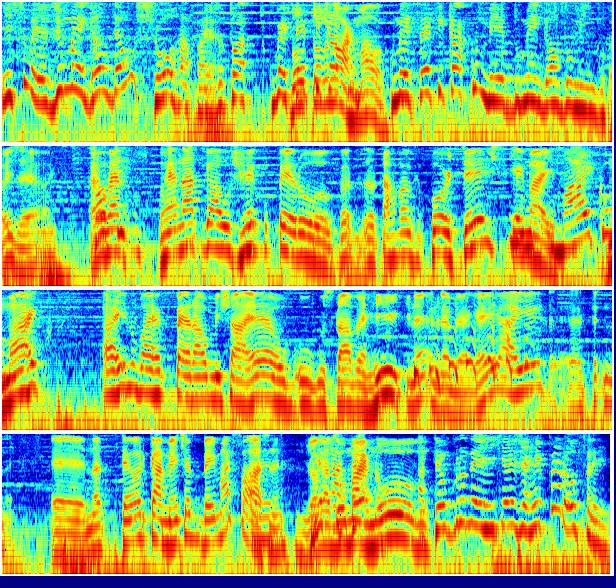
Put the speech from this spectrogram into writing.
Isso mesmo. E o Mengão deu um show, rapaz. Eu tô comecei Voltou a ficar normal. Comecei a ficar com medo do Mengão domingo. Pois é, ué. Aí Só o, que- Ren- o Renato Gaúcho recuperou. Eu, tava Cortez, quem mais? Maicon. Maico. Aí não vai recuperar o Michael, o, Gustavo Henrique, né, Lindenberg? Aí, aí é, é, na- teoricamente é bem mais fácil, né? Jogador Até- mais novo. Até o Bruno Henrique já recuperou, Frei.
